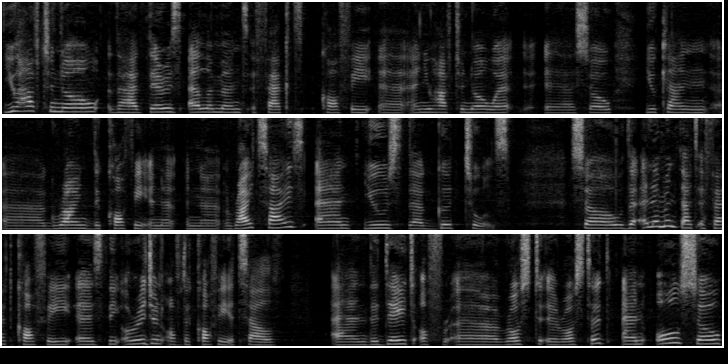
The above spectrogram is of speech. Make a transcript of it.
you have to know that there is element effect coffee uh, and you have to know it uh, so you can uh, grind the coffee in a, in a right size and use the good tools. So the element that affect coffee is the origin of the coffee itself and the date of uh, roast, uh, roasted and also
